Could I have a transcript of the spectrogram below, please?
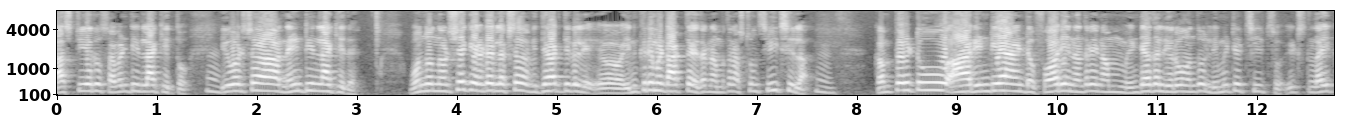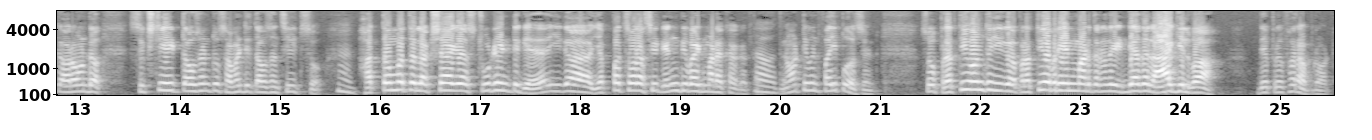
ಲಾಸ್ಟ್ ಇಯರ್ ಸೆವೆಂಟೀನ್ ಲ್ಯಾಕ್ ಇತ್ತು. ಈ ವರ್ಷ ನೈನ್ಟೀನ್ ಲ್ಯಾಕ್ ಇದೆ. ಒಂದೊಂದು ವರ್ಷಕ್ಕೆ ಎರಡೆರಡು ಲಕ್ಷ ವಿದ್ಯಾರ್ಥಿಗಳು ಇನ್ಕ್ರಿಮೆಂಟ್ ಆಗ್ತಾ ಇದ್ದಾರೆ ನಮ್ಮ ಹತ್ರ ಅಷ್ಟೊಂದು ಸೀಟ್ಸ್ ಇಲ್ಲ. Compare to our India and foreign ಅಂದ್ರೆ ನಮ್ಮ ಇಂಡಿಯಾದಲ್ಲಿ ಇರೋ ಒಂದು limited seats it's like around sixty eight thousand to seventy thousand seats ಹತ್ತೊಂಬತ್ತು ಲಕ್ಷ ಸ್ಟೂಡೆಂಟ್ಗೆ ಈಗ ಎಪ್ಪತ್ತು ಸಾವಿರ ಸೀಟ್ ಹೆಂಗ್ ಡಿವೈಡ್ ಮಾಡೋಕ್ಕಾಗತ್ತೆ? Not even five percent so ಪ್ರತಿಯೊಂದು ಈಗ ಪ್ರತಿಯೊಬ್ಬರು ಏನ್ ಮಾಡ್ತಾರೆ ಅಂದ್ರೆ ಇಂಡಿಯಾದಲ್ಲಿ ಆಗಿಲ್ವಾ? ದೇ ಪ್ರಿಫರ್ ಅಬ್ರಾಡ್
